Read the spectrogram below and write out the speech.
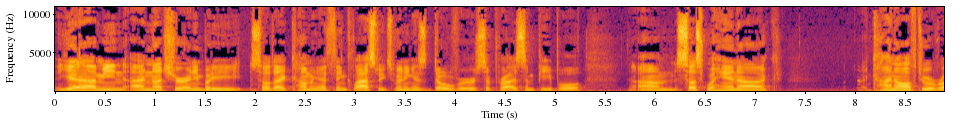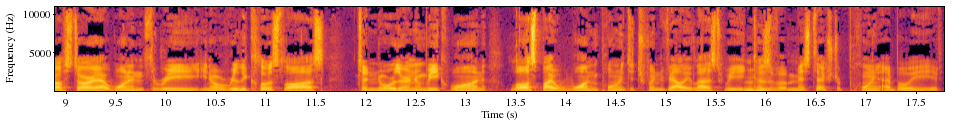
Yeah, I mean, I'm not sure anybody saw that coming. I think last week's winning as Dover surprised some people. Um, Susquehannock kind of off to a rough start at one and three. You know, really close loss to Northern in week one. Lost by one point to Twin Valley last week because mm-hmm. of a missed extra point, I believe.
